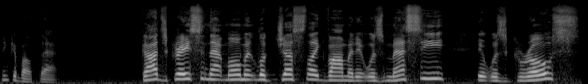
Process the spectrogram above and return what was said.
Think about that. God's grace in that moment looked just like vomit. It was messy, it was gross,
